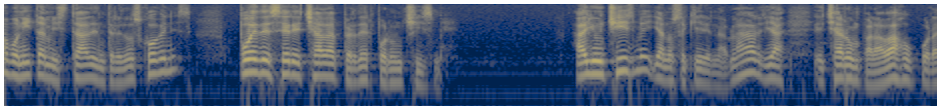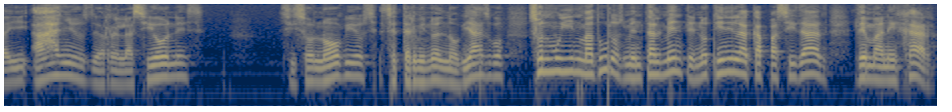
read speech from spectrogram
bonita amistad entre dos jóvenes puede ser echada a perder por un chisme. Hay un chisme, ya no se quieren hablar, ya echaron para abajo por ahí años de relaciones, si son novios, se terminó el noviazgo, son muy inmaduros mentalmente, no tienen la capacidad de manejar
